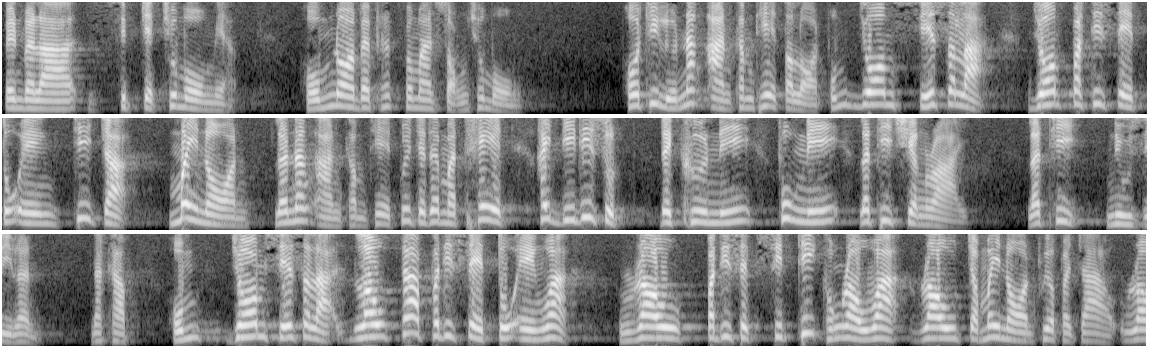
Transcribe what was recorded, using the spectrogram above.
เป็นเวลาสิบเจ็ดชั่วโมงเนี่ย ผมนอนไปประมาณสองชั่วโมงเพราะที่เหลือนั่งอ่านคำเทศตลอด ผมยอมเสียสละ ยอมปฏิเสธตัวเองที่จะ ไม่นอนและนั่งอ่านคำเทศเพื่อจะได้มาเทศให้ดีที่สุดในคืนนี้พรุ่งนี้และที่เชียงราย และที่นิวซีแลนด์นะครับ ผมยอมเสียสละ เรากล้าปฏิเสธตัวเองว่า เราปฏิเสธสิทธิของเราว่าเราจะไม่นอนเพื่อพระเจ้า เรา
